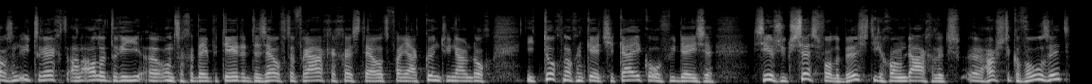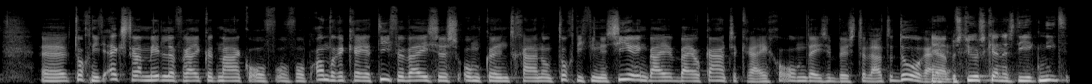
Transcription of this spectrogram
als in Utrecht aan alle drie uh, onze gedeputeerden dezelfde vragen gesteld. Van ja, kunt u nou nog niet toch nog een keertje kijken of u deze zeer succesvolle bus, die gewoon dagelijks uh, hartstikke vol zit, uh, toch niet extra middelen vrij kunt maken of, of op andere creatieve wijzes om kunt gaan om toch die financiering bij, bij elkaar te krijgen om deze bus te laten doorrijden. Ja, bestuurskennis die ik niet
